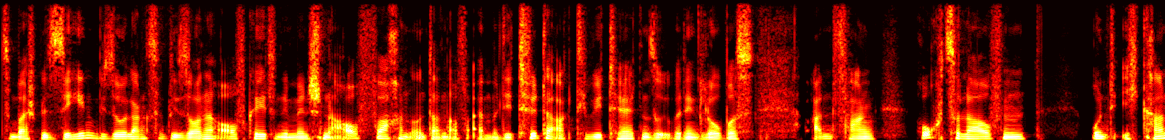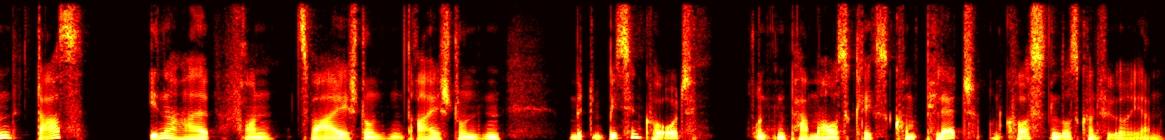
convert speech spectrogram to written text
zum Beispiel sehen, wie so langsam die Sonne aufgeht und die Menschen aufwachen und dann auf einmal die Twitter-Aktivitäten so über den Globus anfangen hochzulaufen. Und ich kann das innerhalb von zwei Stunden, drei Stunden mit ein bisschen Code und ein paar Mausklicks komplett und kostenlos konfigurieren.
